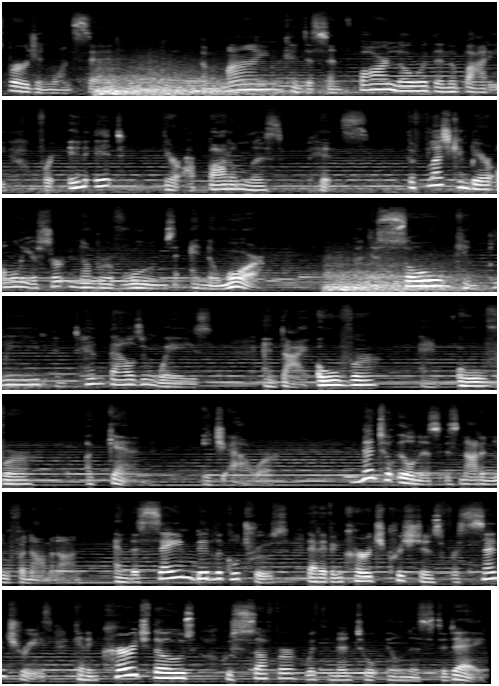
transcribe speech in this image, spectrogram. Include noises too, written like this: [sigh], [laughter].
Spurgeon once said, The mind can descend far lower than the body, for in it there are bottomless pits. The flesh can bear only a certain number of wounds and no more, but the soul can bleed in 10,000 ways and die over and over again each hour. Mental illness is not a new phenomenon, and the same biblical truths that have encouraged Christians for centuries can encourage those who suffer with mental illness today.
